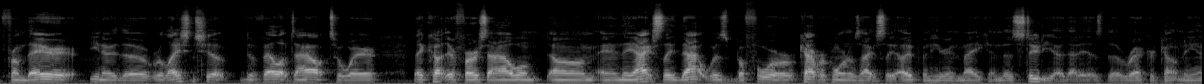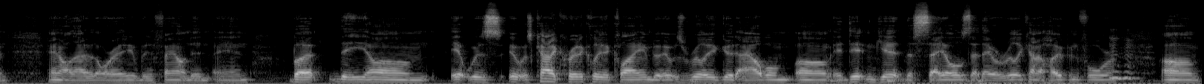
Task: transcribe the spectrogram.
from there, you know, the relationship developed out to where they cut their first album, um, and they actually that was before Capricorn was actually open here in Macon, the studio that is, the record company and and all that had already been founded, and but the um, it was it was kind of critically acclaimed. It was really a good album. Um, it didn't get the sales that they were really kind of hoping for. Um,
